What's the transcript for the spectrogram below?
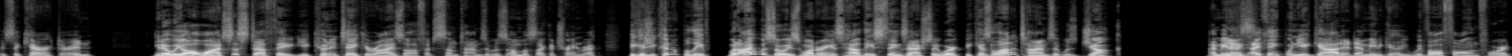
it's a character, and you know we all watched the stuff. They you couldn't take your eyes off it. Sometimes it was almost like a train wreck because you couldn't believe. What I was always wondering is how these things actually work because a lot of times it was junk. I mean, Yes. I, I think when you got it, I mean, we've all fallen for it.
